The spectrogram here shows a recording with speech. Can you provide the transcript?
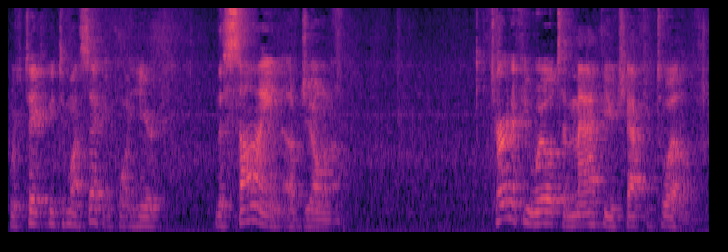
Which takes me to my second point here the sign of Jonah. Turn, if you will, to Matthew chapter 12.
